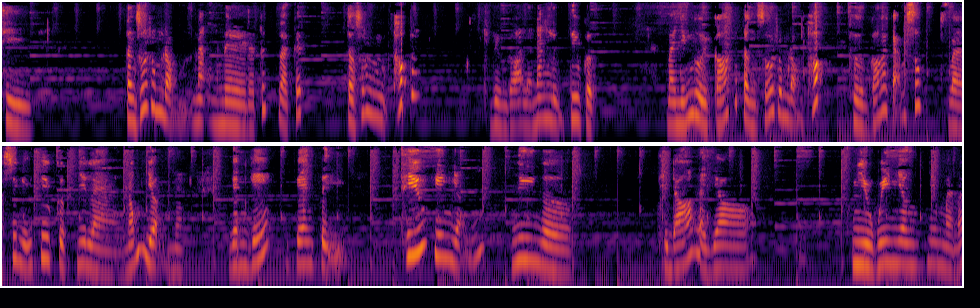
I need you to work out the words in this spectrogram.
thì tần số rung động nặng nề là tức là cái tần số rung động thấp ấy, thì đừng gọi là năng lượng tiêu cực. Mà những người có cái tần số rung động thấp thường có cái cảm xúc và suy nghĩ tiêu cực như là nóng giận nè ganh ghét gan tị thiếu kiên nhẫn nghi ngờ thì đó là do nhiều nguyên nhân. Nhưng mà nó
